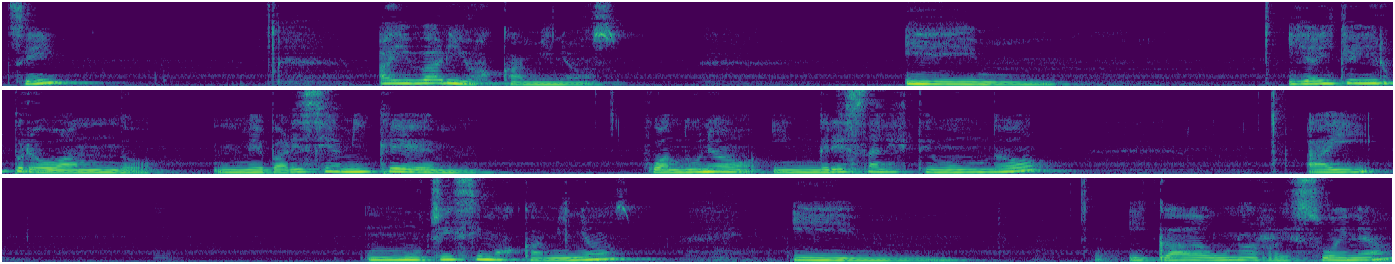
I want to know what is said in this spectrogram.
¿Sí? Hay varios caminos y, y hay que ir probando. Me parece a mí que cuando uno ingresa en este mundo, hay muchísimos caminos y, cada uno resuena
